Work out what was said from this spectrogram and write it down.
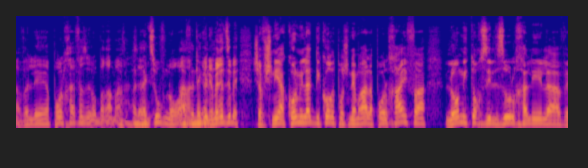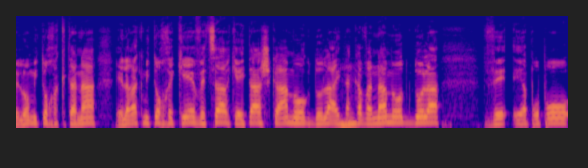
אבל אה, הפועל חיפה זה לא ברמה, אז זה אני- עצוב נורא. אני אני אומר את זה, ב... עכשיו שנייה, כל מילת ביקורת פה שנאמרה על הפועל חיפה, לא מתוך זלזול חלילה, ולא מתוך הקטנה, אלא רק מתוך כאב וצער, כי הייתה השקעה מאוד גדולה, הייתה כוונה מאוד גדולה. ואפרופו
